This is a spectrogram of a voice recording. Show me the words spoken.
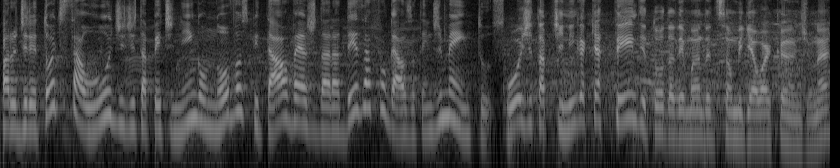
Para o diretor de saúde de Tapetininga, o novo hospital vai ajudar a desafogar os atendimentos. Hoje, Tapetininga que atende toda a demanda de São Miguel Arcanjo, né?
